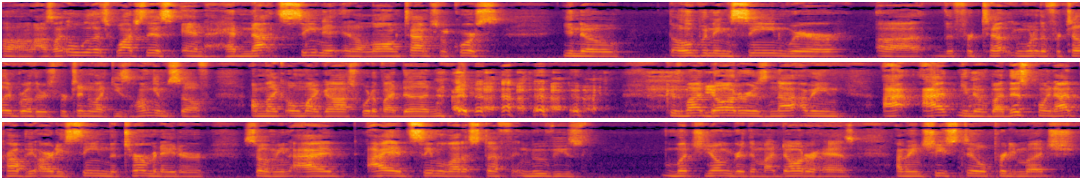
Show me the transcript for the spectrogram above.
uh, I was like, "Oh, well, let's watch this," and had not seen it in a long time. So, of course, you know, the opening scene where uh, the Fratelli, one of the Fratelli brothers pretending like he's hung himself. I'm like, "Oh my gosh, what have I done?" Because my daughter is not. I mean, I, I, you know, by this point, I'd probably already seen the Terminator. So, I mean, I, I had seen a lot of stuff in movies much younger than my daughter has. I mean, she's still pretty much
